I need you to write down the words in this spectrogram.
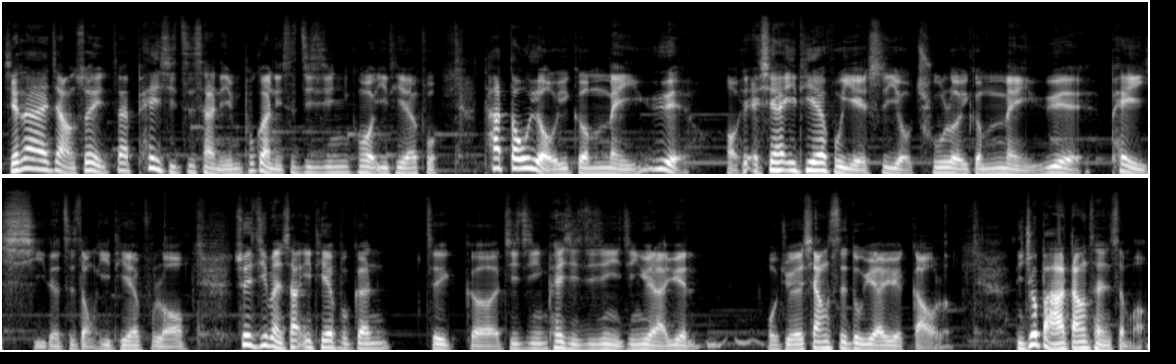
简单来讲，所以在配息资产里面，不管你是基金或 ETF，它都有一个每月哦。现在 ETF 也是有出了一个每月配息的这种 ETF 咯。所以基本上 ETF 跟这个基金配息基金已经越来越，我觉得相似度越来越高了。你就把它当成什么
